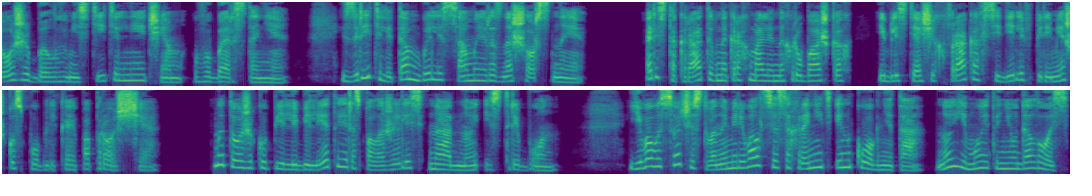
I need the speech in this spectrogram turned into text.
тоже был вместительнее, чем в Берстоне. И зрители там были самые разношерстные. Аристократы в накрахмаленных рубашках и блестящих фраках сидели вперемешку с публикой попроще. Мы тоже купили билеты и расположились на одной из трибун. Его высочество намеревался сохранить инкогнито, но ему это не удалось.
